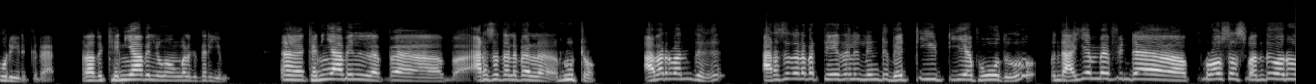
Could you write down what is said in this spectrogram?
கூறியிருக்கிறார். அதாவது கென்யாவில் உங்களுக்கு தெரியும். கென்யாவில் அரசு தலைவர் ரூட்டோ அவர் வந்து அரசு தலைவர் தேர்தலில் நின்று வெற்றியீட்டிய போது இந்த ஐஎம்எஃப் ப்ரோசஸ் வந்து ஒரு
